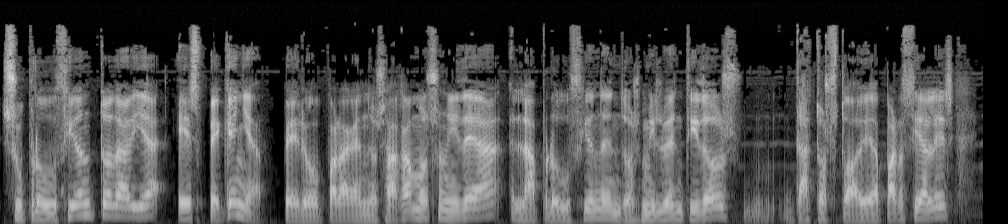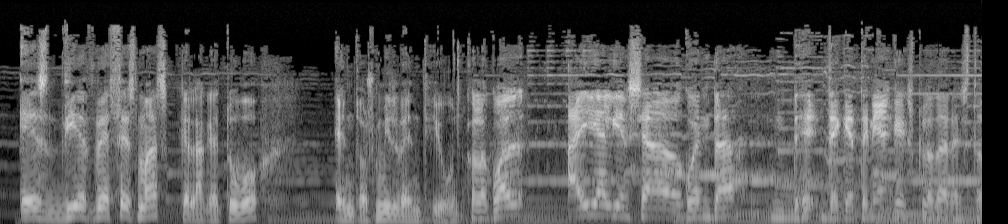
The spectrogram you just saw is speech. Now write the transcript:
Su producción todavía es pequeña, pero para que nos hagamos una idea, la producción en 2022, datos todavía parciales, es 10 veces más que la que tuvo en 2021. Con lo cual, ahí alguien se ha dado cuenta de, de, que tenían que explotar esto.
